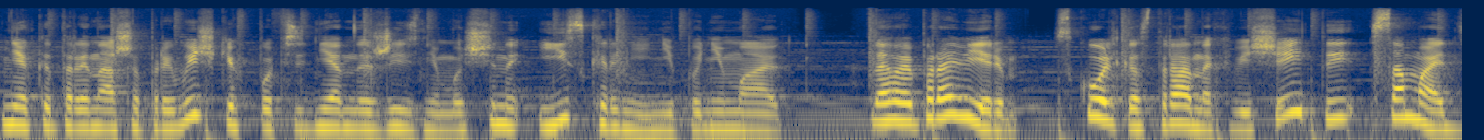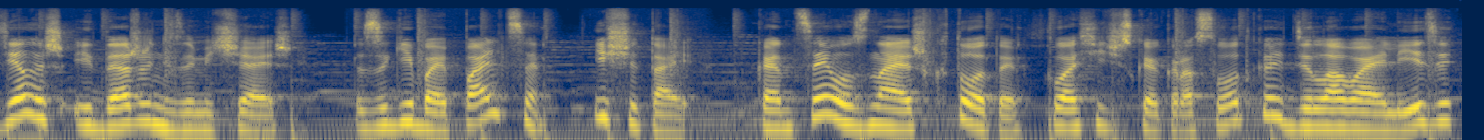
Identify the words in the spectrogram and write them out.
Некоторые наши привычки в повседневной жизни мужчины искренне не понимают – Давай проверим, сколько странных вещей ты сама делаешь и даже не замечаешь. Загибай пальцы и считай. В конце узнаешь, кто ты – классическая красотка, деловая леди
